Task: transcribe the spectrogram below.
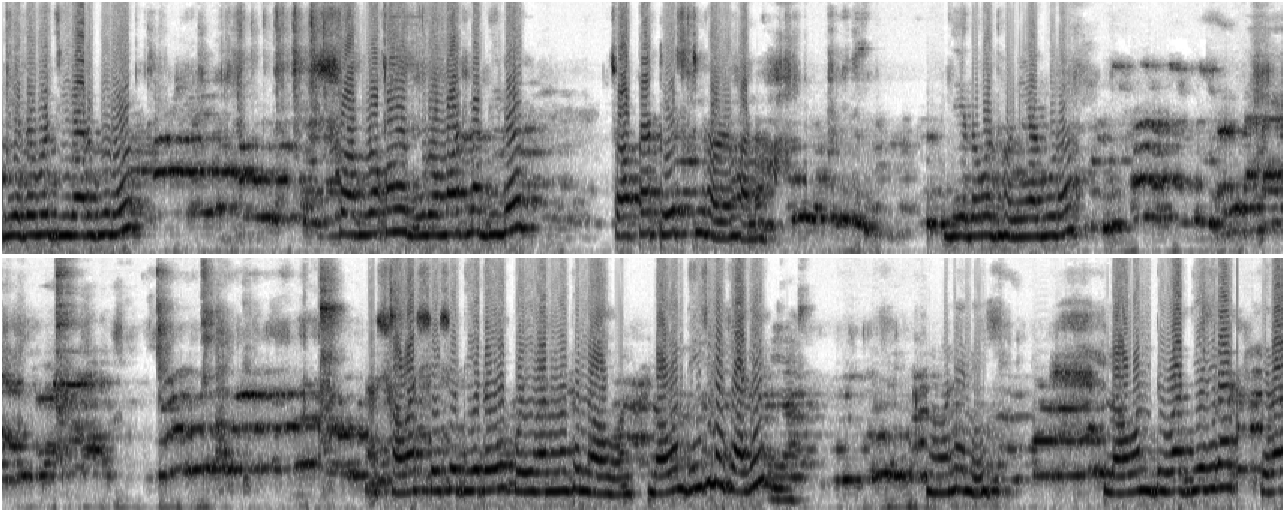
দিয়ে দেবো জিরার গুঁড়ো। সব রকমের গুঁড়ো মশলা দিলে চপটা টেস্টি হবে ভালো। দিয়ে দেবো ধনিয়া গুঁড়ো। আর সবার শেষে দিয়ে দেবো পরিমাণ মতো লবণ। লবণ দিয়েছি নাকি আগে? মনে নেই। লবণ দুবার দিয়ে দিলাম। এবার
